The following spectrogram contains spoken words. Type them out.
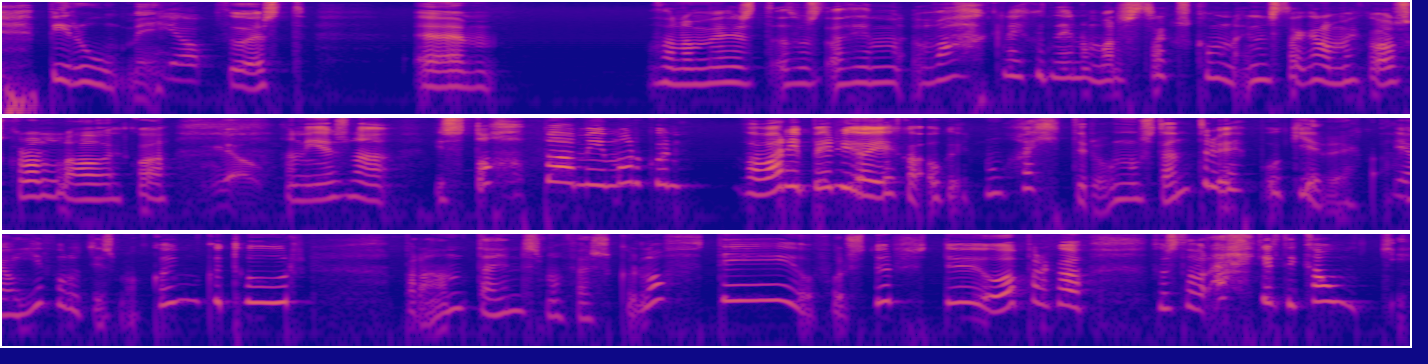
upp í rúmi Já. þú veist um, þannig að mér finnst veist, að því að vakna einhvern veginn og maður er strax komin á Instagram eitthvað að skrolla og eitthvað Já. þannig ég er svona, ég stoppaði mig í morgun þá var ég byrjuð og ég eitthvað, ok, nú hættir og nú stendur upp og gerir eitthvað Já. þannig ég fór út í smá göngutúr bara anda inn smá fersku lofti og fór í sturtu og bara eitthvað þú veist, það var ekkert í gangi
